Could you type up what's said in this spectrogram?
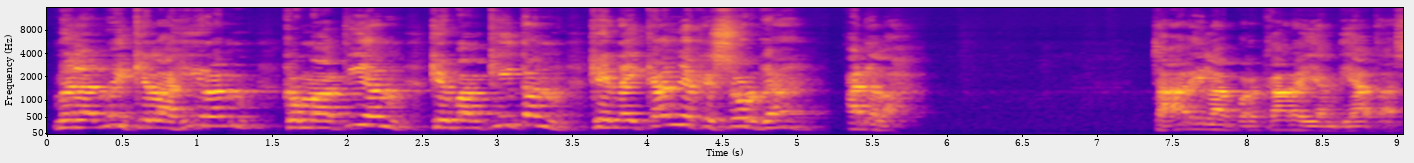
melalui kelahiran, kematian, kebangkitan, kenaikannya ke surga adalah carilah perkara yang di atas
